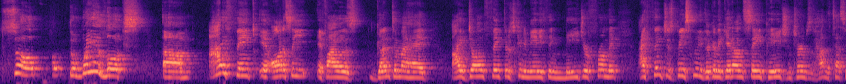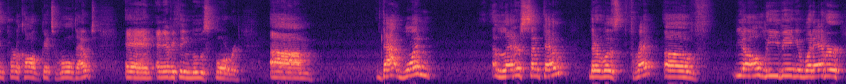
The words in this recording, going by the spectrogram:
So the way it looks, um, I think it, honestly, if I was gun to my head, I don't think there's going to be anything major from it. I think just basically they're going to get on the same page in terms of how the testing protocol gets rolled out, and and everything moves forward. Um, that one letter sent out, there was threat of you know leaving and whatever.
